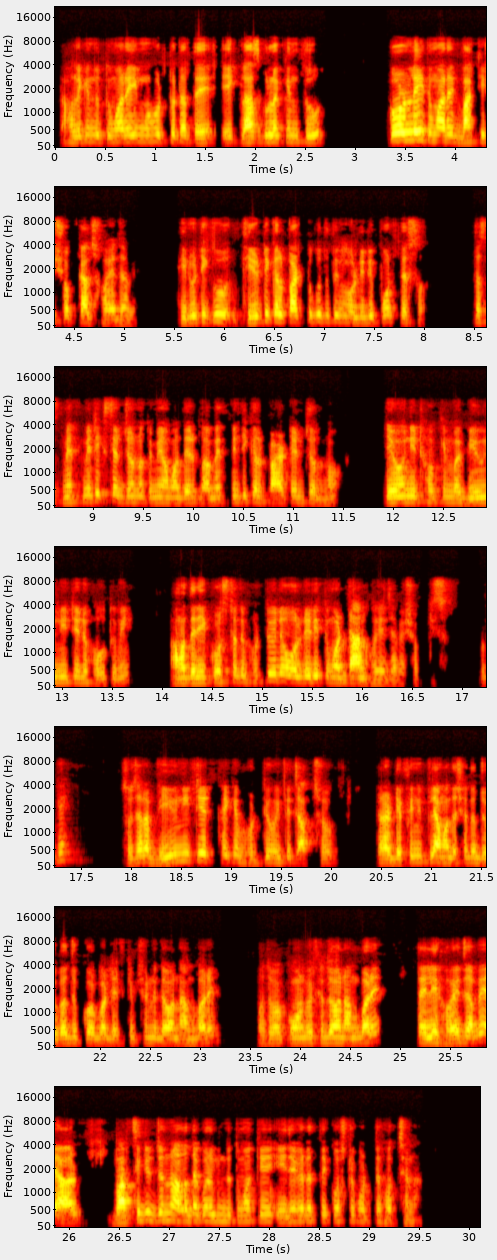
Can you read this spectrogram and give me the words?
তাহলে কিন্তু তোমার এই মুহূর্তটাতে এই ক্লাসগুলো কিন্তু করলেই তোমার বাকি সব কাজ হয়ে যাবে। থিওরিটিকু থিওরিটিক্যাল পার্টটুকু তো তুমি অলরেডি পড়তেছো। জাস্ট ম্যাথমেটিক্স এর জন্য তুমি আমাদের বা ম্যাথমেটিক্যাল পার্টের জন্য এ ইউনিট হোক কিংবা বি ইউনিটের হোক তুমি আমাদের এই কোর্সটাতে ভর্তি হলে অলরেডি তোমার ডান হয়ে যাবে সবকিছু। ওকে সো যারা বি ইউনিটের থেকে ভর্তি হইতে চাচ্ছ তারা ডেফিনেটলি আমাদের সাথে যোগাযোগ করবা ডেসক্রিপশনে দেওয়া নাম্বারে অথবা কমেন্ট বক্সে দেওয়া নাম্বারে তাইলে হয়ে যাবে। আর ভার্সিটির জন্য আলাদা করে কিন্তু তোমাকে এই জায়গাটাতে কষ্ট করতে হচ্ছে না।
